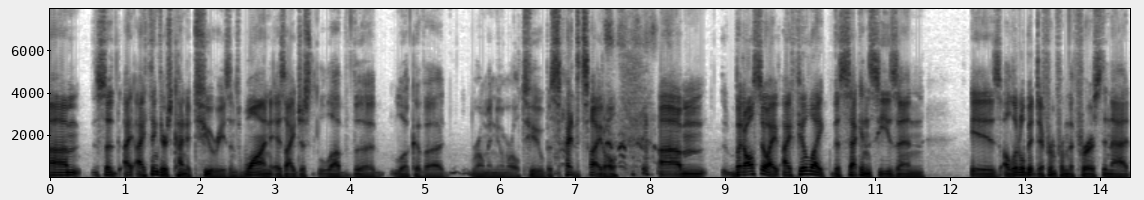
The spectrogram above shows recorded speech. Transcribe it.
Um, so I, I think there's kind of two reasons. One is I just love the look of a Roman numeral two beside the title. um, but also, I, I feel like the second season is a little bit different from the first in that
